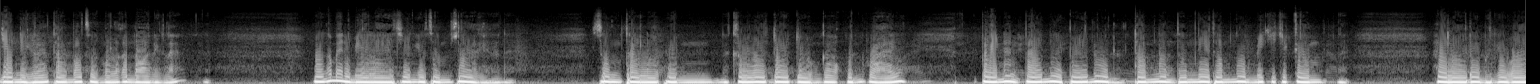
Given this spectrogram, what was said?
เย็นอีกแล้วทำพระสวดมนต์แล้วก็นอนอีกแล้วมันก็ไม่ได้มีอะไรชินกับซ้ำซากอย่างนั้นนะ ซึ่งถ้าเราเป็นคารวะญาติโยมก็ขวนขวาย ไปนั่นไปนี่ไปนู่นทำนั่นทำนี่ทำนู่นมีกิจกรรมนะให้เราได้เหมือนกับว่า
